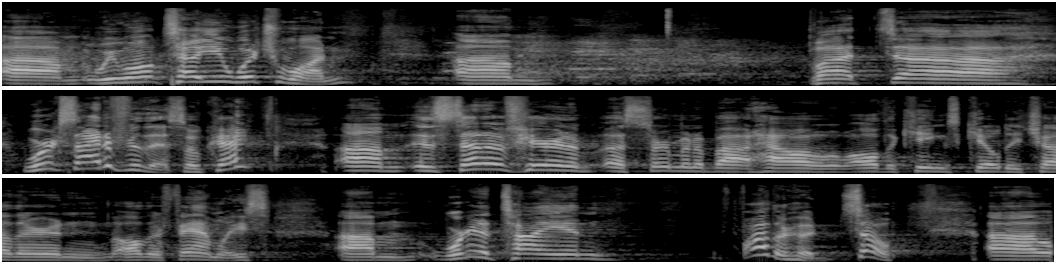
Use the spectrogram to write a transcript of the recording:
Um, we won't tell you which one. Um, but uh, we're excited for this, okay? Um, instead of hearing a, a, sermon about how all the kings killed each other and all their families, um, we're going to tie in fatherhood. So uh,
